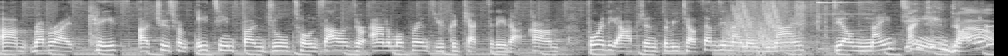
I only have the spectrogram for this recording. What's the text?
Um, rubberized case. Uh, choose from 18 fun jewel tone solids or animal prints. You could check today.com for the options. The retail $79.99. Deal 19 Wow.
